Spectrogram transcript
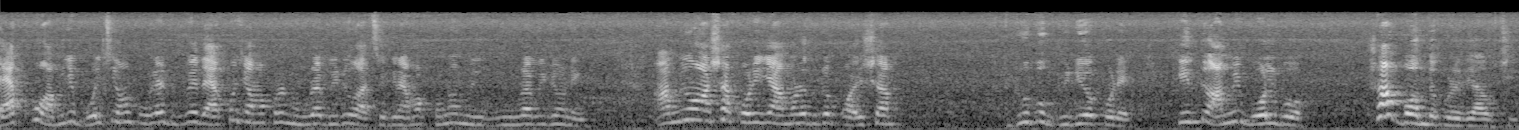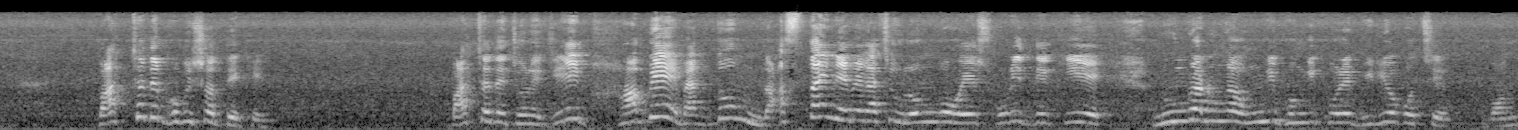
দেখো, আমি যে বলছি আমার প্রোফাইলে ঢুকে দেখো যে আমার কোনো নোংরা ভিডিও আছে কিনা, আমার কোনো নোংরা ভিডিও নেই। আমিও আশা করি যে আমারও দুটো পয়সা ঢুকুক ভিডিও করে, কিন্তু আমি বলব, সব বন্ধ করে দেওয়া উচিত। বাচ্চাদের ভবিষ্যৎ দেখে, বাচ্চাদের জন্য যেইভাবে একদম রাস্তায় নেমে গেছে উলঙ্গ হয়ে শরীর দেখিয়ে, নোংরা নোংরা অঙ্গি ভঙ্গি করে ভিডিও করছে, বন্ধ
